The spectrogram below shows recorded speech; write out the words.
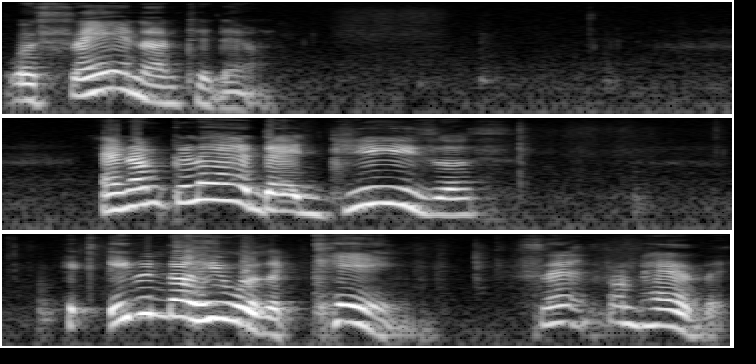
was saying unto them. And I'm glad that Jesus even though he was a king sent from heaven,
